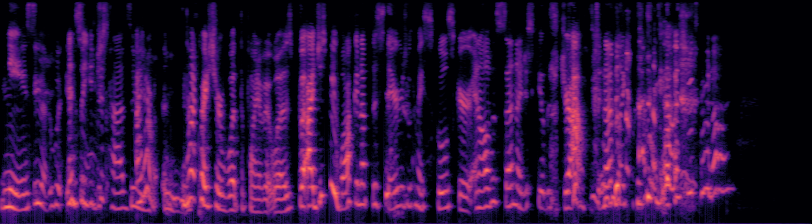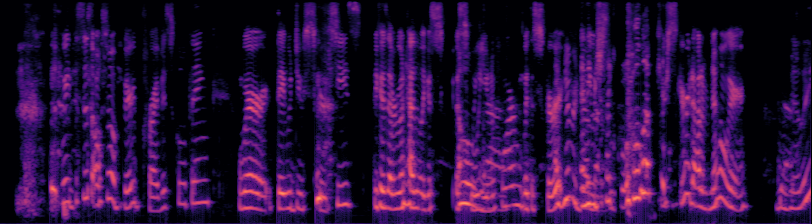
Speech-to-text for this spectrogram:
Knees. Yeah, it it And so you just- have. I don't. Ooh. Not quite sure what the point of it was, but I'd just be walking up the stairs with my school skirt, and all of a sudden I just feel this draft, and I'm like, oh my gosh, what's going on? Wait, this is also a very private school thing where they would do skirtsies because everyone had like a, Oh, school yeah. uniform with a skirt, I've never done and they would just like pull up your skirt out of nowhere. Yeah. Really?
